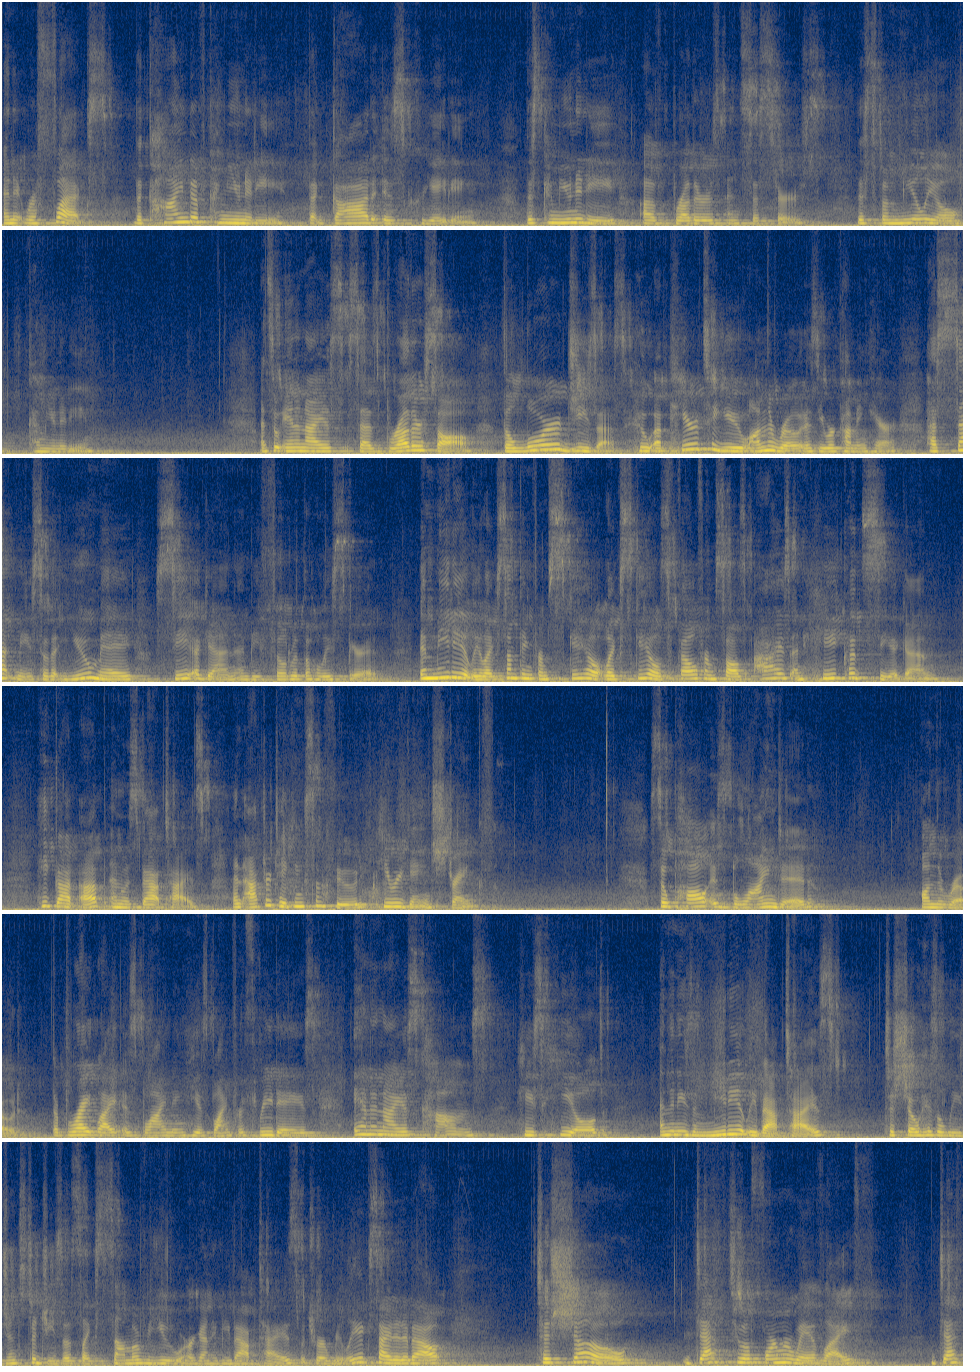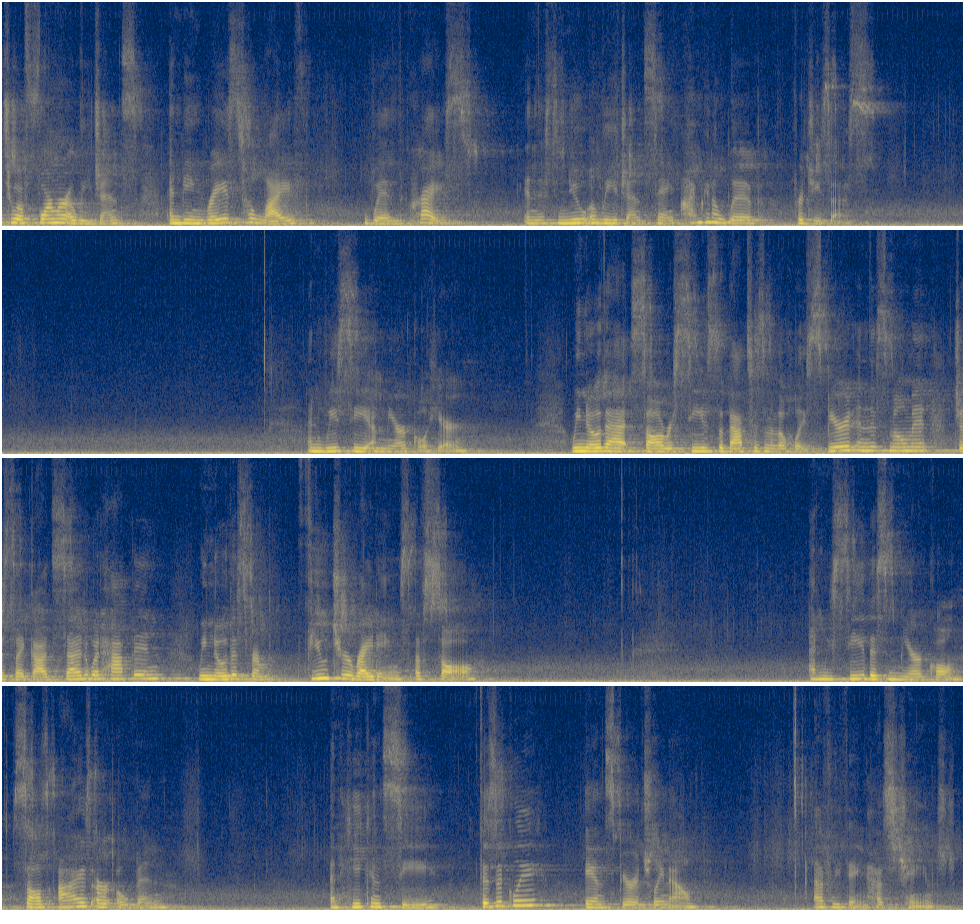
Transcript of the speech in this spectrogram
and it reflects the kind of community that God is creating. This community of brothers and sisters, this familial community. And so Ananias says, Brother Saul, the Lord Jesus, who appeared to you on the road as you were coming here, has sent me so that you may see again and be filled with the Holy Spirit. Immediately, like something from scale, like scales fell from Saul's eyes, and he could see again. He got up and was baptized, and after taking some food, he regained strength. So Paul is blinded on the road. The bright light is blinding. He is blind for three days. Ananias comes, he's healed, and then he's immediately baptized to show his allegiance to Jesus, like some of you are going to be baptized, which we're really excited about to show death to a former way of life, death to a former allegiance, and being raised to life with Christ in this new allegiance, saying, I'm going to live for Jesus. And we see a miracle here. We know that Saul receives the baptism of the Holy Spirit in this moment, just like God said would happen. We know this from future writings of Saul. And we see this miracle. Saul's eyes are open, and he can see physically and spiritually now. Everything has changed.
